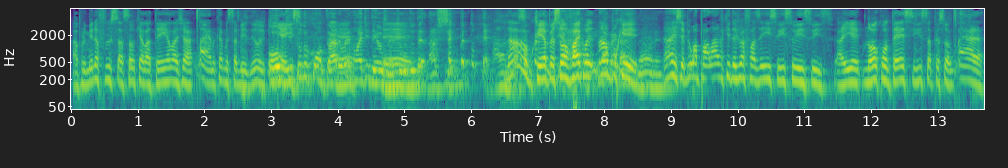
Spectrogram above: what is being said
A primeira frustração que ela tem, ela já, ah, eu não quero mais saber de Deus, que Ou é que isso. tudo contrário É. não é de Deus, né? É. Tudo do de... Não, isso é tudo demônio. Não, isso porque é a tudo pessoa vai. Não, na porque. verdade, não, né? Ah, recebi uma palavra que Deus vai fazer isso, isso, isso, isso. Aí não acontece isso, a pessoa. Ah,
